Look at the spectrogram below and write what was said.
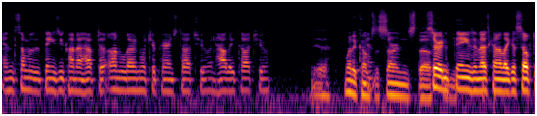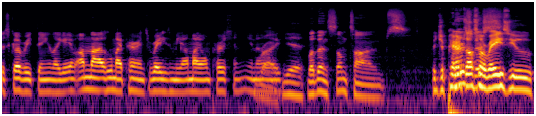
and some of the things you kind of have to unlearn what your parents taught you and how they taught you. Yeah. When it comes to certain stuff. certain y- things, and that's kind of like a self discovery thing. Like I'm not who my parents raised me. I'm my own person. You know, Right. like Yeah. But then sometimes But your parents There's- also there's- raise you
